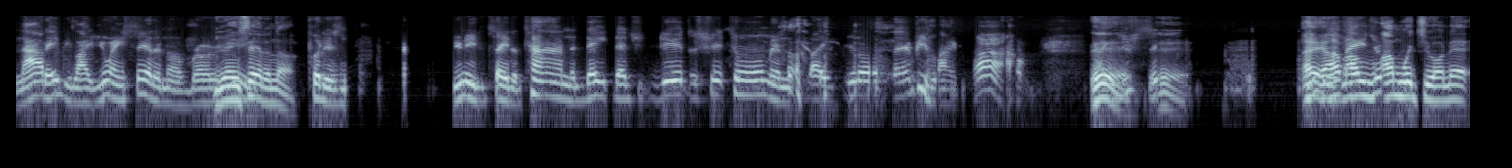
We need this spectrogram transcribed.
Now they be like, you ain't said enough, bro. you ain't said enough. put his. You need to say the time, the date that you did the shit to him, and like you know, what I'm be like, wow. Like, Yeah, you yeah. Hey, I'm, I'm I'm with you on that.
